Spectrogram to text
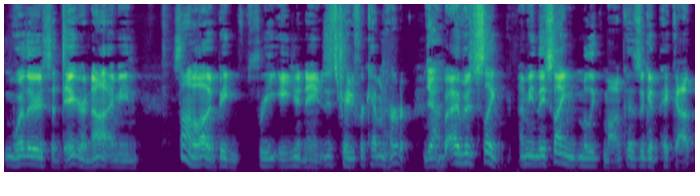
whether it's a dig or not. I mean, it's not a lot of big free agent names. It's traded for Kevin Huerter. Yeah. But I was like, I mean, they signed Malik Monk as a good pickup.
